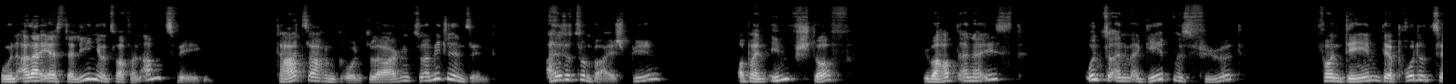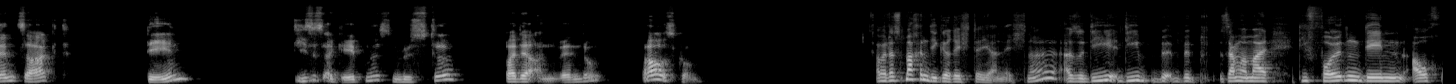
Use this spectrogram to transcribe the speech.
wo in allererster Linie, und zwar von Amts wegen, Tatsachengrundlagen zu ermitteln sind. Also zum Beispiel, ob ein Impfstoff überhaupt einer ist und zu einem Ergebnis führt, von dem der Produzent sagt: „Den dieses Ergebnis müsste bei der Anwendung rauskommen.“ Aber das machen die Gerichte ja nicht, ne? Also, die die sagen wir mal, die folgen den auch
